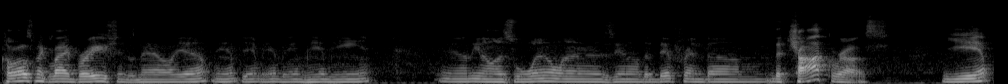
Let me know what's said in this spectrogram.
cosmic vibrations now. Yep, yep, yep, yep, yep, yep, yep. And you know as well as you know the different um, the chakras. Yep.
